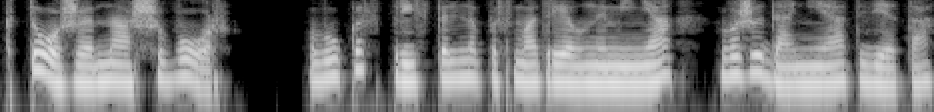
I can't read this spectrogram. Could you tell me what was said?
Кто же наш вор? Лукас пристально посмотрел на меня в ожидании ответа.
